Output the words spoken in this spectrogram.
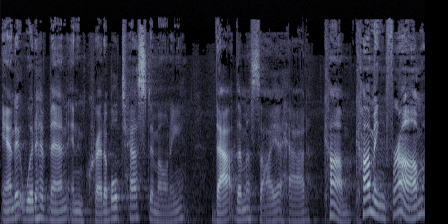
And it would have been an incredible testimony that the Messiah had come, coming from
